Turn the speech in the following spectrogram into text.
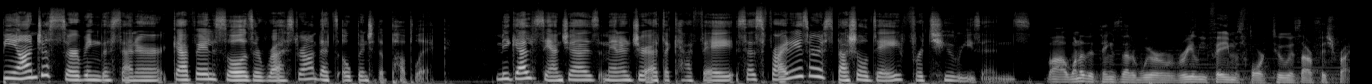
Beyond just serving the center, Café El Sol is a restaurant that's open to the public. Miguel Sanchez, manager at the cafe, says Fridays are a special day for two reasons. Uh, one of the things that we're really famous for, too, is our fish fry.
